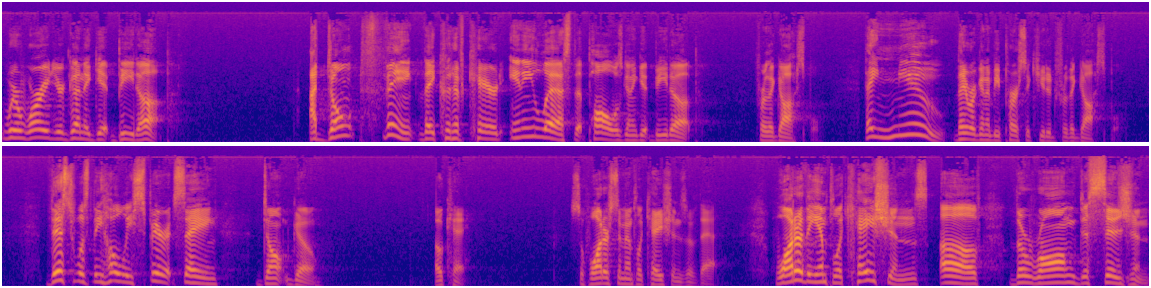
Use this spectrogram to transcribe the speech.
we're worried you're going to get beat up. I don't think they could have cared any less that Paul was going to get beat up for the gospel. They knew they were going to be persecuted for the gospel. This was the Holy Spirit saying, Don't go. Okay. So, what are some implications of that? What are the implications of the wrong decision?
